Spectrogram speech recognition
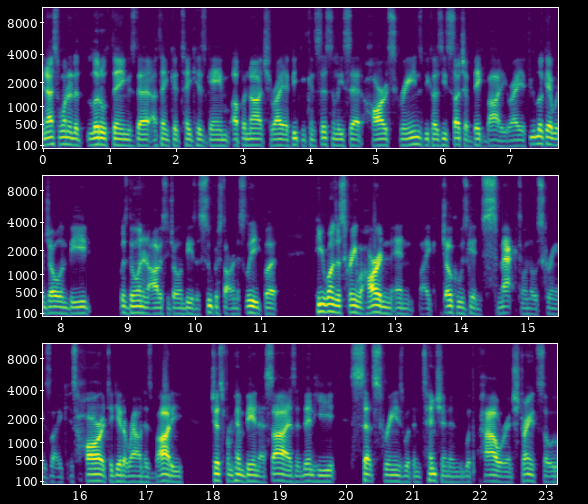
And that's one of the little things that I think could take his game up a notch, right? If he can consistently set hard screens because he's such a big body, right? If you look at what Joel Embiid was doing, and obviously Joel Embiid is a superstar in this league, but he runs a screen with Harden and like Joku was getting smacked on those screens. Like it's hard to get around his body just from him being that size. And then he sets screens with intention and with power and strength. So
